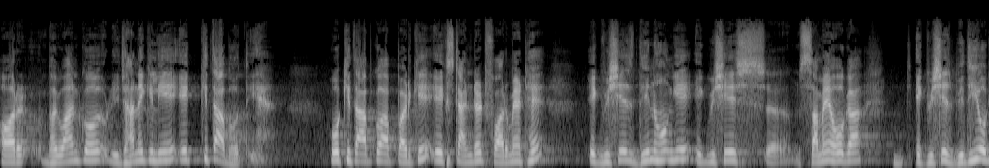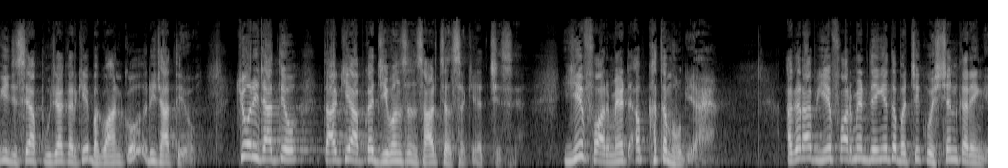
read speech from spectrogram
और भगवान को रिझाने के लिए एक किताब होती है। वो किताब को आप पढ़ के एक स्टैंडर्ड फॉर्मेट है एक विशेष दिन होंगे, एक विशेष समय होगा, एक विशेष विधि होगी जिसे आप पूजा करके भगवान को रिझाते हो। क्यों रिझाते हो? ताकि आपका जीवन संसार चल सके अच्छे से। ये फॉर्मेट अब खत्म हो गया है। अगर आप ये फॉर्मेट देंगे तो बच्चे क्वेश्चन करेंगे।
